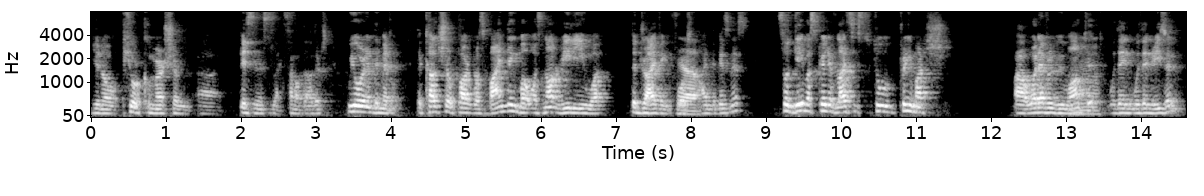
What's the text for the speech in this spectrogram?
you know, pure commercial uh, business like some of the others. We were in the middle. The cultural part was binding, but was not really what the driving force yeah. behind the business. So it gave us creative license to pretty much uh, whatever we wanted mm-hmm. within within reason,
